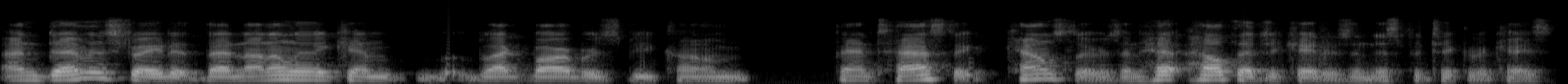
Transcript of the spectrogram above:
and demonstrated that not only can Black barbers become fantastic counselors and he health educators in this particular case,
